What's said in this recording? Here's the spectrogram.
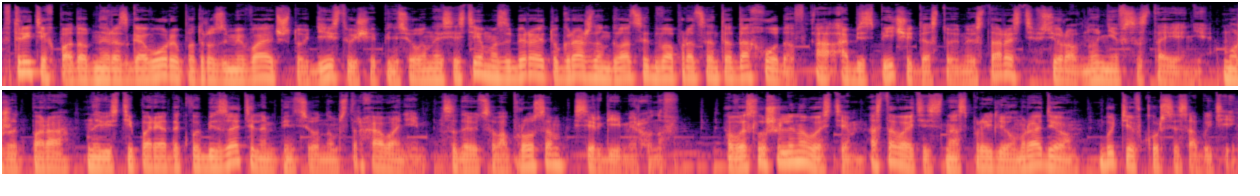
В-третьих, подобные разговоры подразумевают, что действующая пенсионная система забирает у граждан 22% доходов, а обеспечить достойную старость все равно не в состоянии. Может, пора навести порядок в обязательном пенсионном страховании? Задается вопросом Сергей Миронов. Вы слушали новости. Оставайтесь на Справедливом радио. Будьте в курсе событий.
